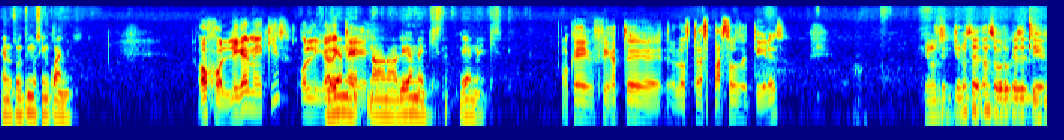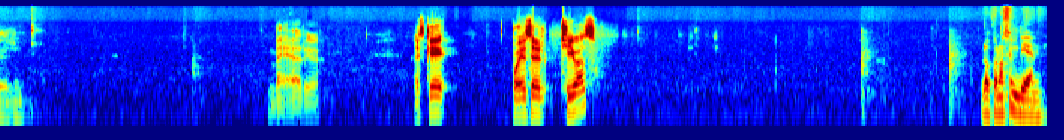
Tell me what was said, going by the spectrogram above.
en los últimos cinco años. Ojo, ¿Liga MX o Liga, Liga de M- que No, no, Liga MX. Liga MX. Ok, fíjate los traspasos de Tigres. Yo no, estoy, yo no estaría tan seguro que es de Tigres. Verga. Es que puede ser Chivas. Lo conocen bien.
